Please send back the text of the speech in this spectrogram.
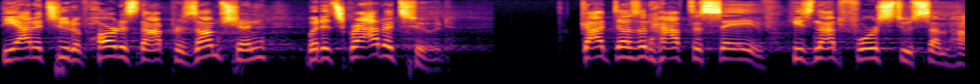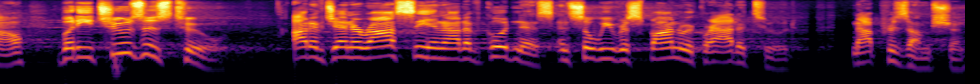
The attitude of heart is not presumption, but it's gratitude. God doesn't have to save, He's not forced to somehow, but He chooses to out of generosity and out of goodness. And so we respond with gratitude, not presumption.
